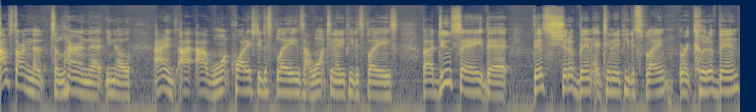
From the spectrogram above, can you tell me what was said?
I'm starting to, to learn that, you know, I, I, I want quad HD displays, I want 1080p displays, but I do say that this should have been a 1080p display, or it could have been,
